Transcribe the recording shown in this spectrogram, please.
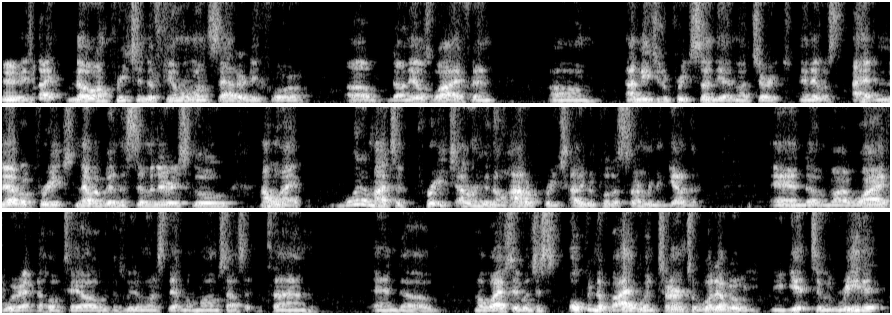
Mm-hmm. He's like, "No, I'm preaching the funeral on Saturday for uh, Donnell's wife, and um, I need you to preach Sunday at my church." And it was I had never preached, never been to seminary school. I'm like, what am I to preach? I don't even know how to preach, how to even put a sermon together. And uh, my wife, we are at the hotel because we didn't want to stay at my mom's house at the time. And uh, my wife said, Well, just open the Bible and turn to whatever you get to, read it,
